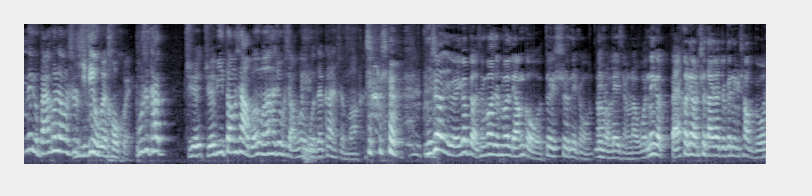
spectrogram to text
那个白鹤亮翅一定会后悔。不是他绝绝逼当下纹完，他就想问我在干什么？就是你知道有一个表情包叫什么两狗对视那种那种类型的，我那个白鹤亮翅大概就跟那个差不多。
